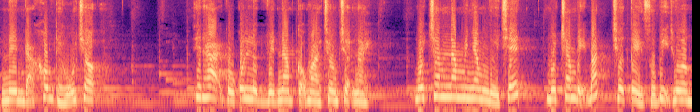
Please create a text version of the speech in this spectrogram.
nên đã không thể hỗ trợ. Thiệt hại của quân lực Việt Nam Cộng Hòa trong trận này 155 người chết, 100 bị bắt chưa kể số bị thương.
